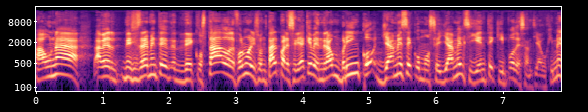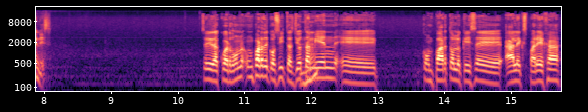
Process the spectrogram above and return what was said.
a una, a ver, necesariamente de costado, de forma horizontal, parecería que vendrá un brinco, llámese como se llame el siguiente equipo de Santiago Jiménez. Sí, de acuerdo, un, par de cositas. Yo también eh, comparto lo que dice Alex Pareja.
